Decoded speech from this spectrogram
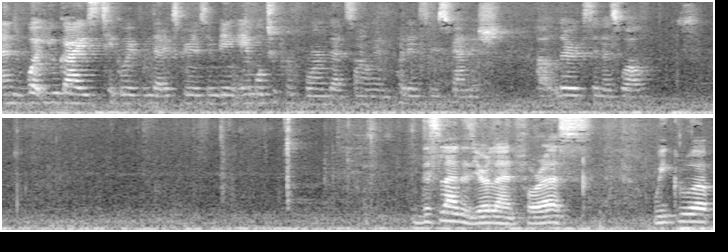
and what you guys take away from that experience and being able to perform that song and put in some Spanish uh, lyrics in as well? This land is your land. For us, we grew up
